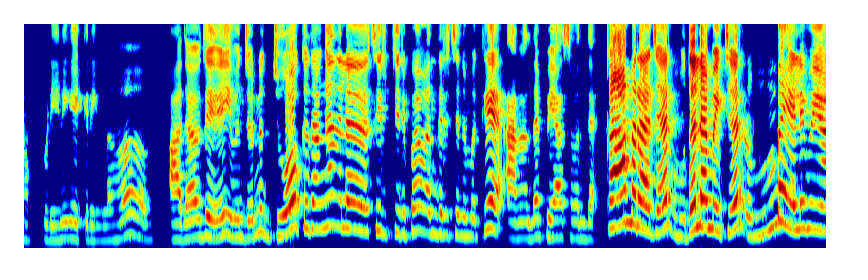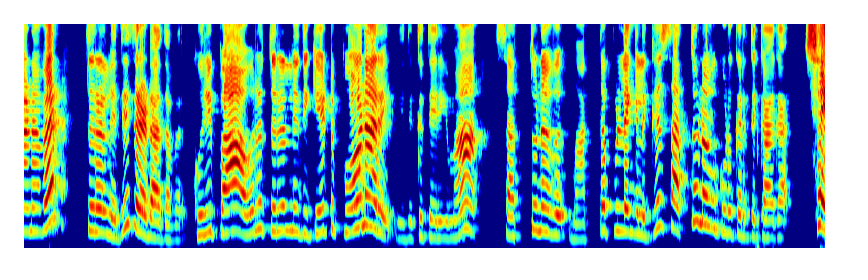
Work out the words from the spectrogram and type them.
அப்படின்னு கேக்குறீங்களா? அதாவது இவன் சொன்ன ஜோக்கு தாங்க அதுல சிரிச்சிரிப்பா வந்துருச்சு நமக்கு. அதனால தான் பேச வந்தேன். காமராஜர் முதலமைச்சர் ரொம்ப எளிமையானவர் திரள்நிதி திரடாதவர். குறிப்பா அவரு திரள்நிதி கேட்டு போனாரு. எதுக்கு தெரியுமா? சத்துணவு. மத்த பிள்ளைங்களுக்கு சத்துணவு கொடுக்கறதுக்காக. சே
